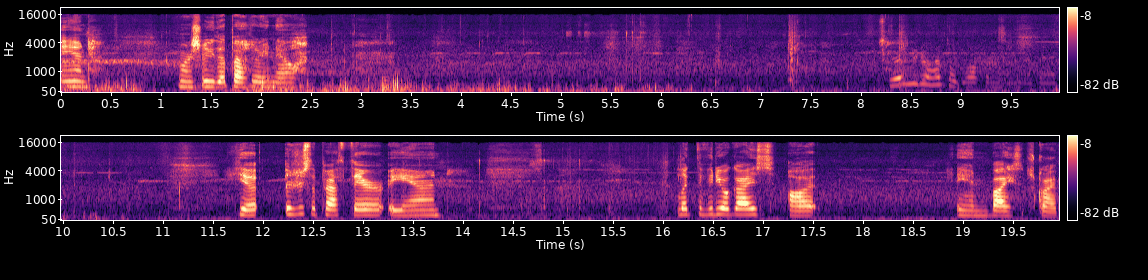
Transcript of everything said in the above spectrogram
And I'm going to show you that path right now. So we don't have to walk on that path. Yeah, there's just a path there, and like the video, guys. Uh, and bye, subscribe.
